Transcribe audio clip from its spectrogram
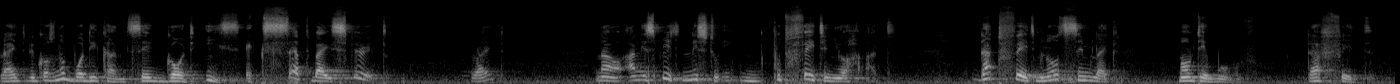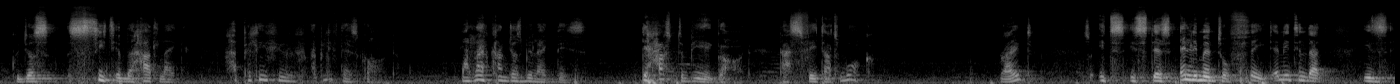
right? Because nobody can say God is except by Spirit, right? Now, and the Spirit needs to put faith in your heart. That faith may not seem like mountain move. That faith could just sit in the heart like, I believe you. I believe there's God. My life can't just be like this. There has to be a God. That's faith at work. Right? So it's, it's this element of faith. Anything that is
